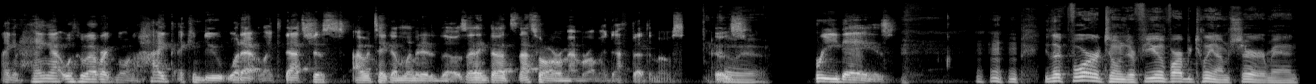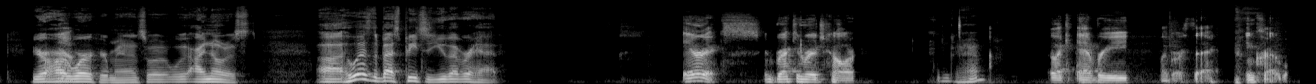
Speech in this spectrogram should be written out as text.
I can hang out with whoever. I can go on a hike. I can do whatever. Like that's just I would take unlimited of those. I think that's that's what I'll remember on my deathbed the most. Those Hell three days. you look forward to them. They're few and far between, I'm sure, man. You're a hard Yeah. worker, man. That's what I noticed. Uh, who has the best pizza you've ever had? Eric's in Breckenridge, Colorado. Okay. Like every my birthday. Incredible.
